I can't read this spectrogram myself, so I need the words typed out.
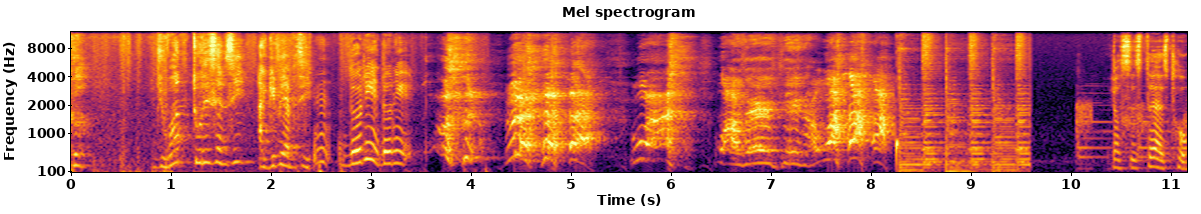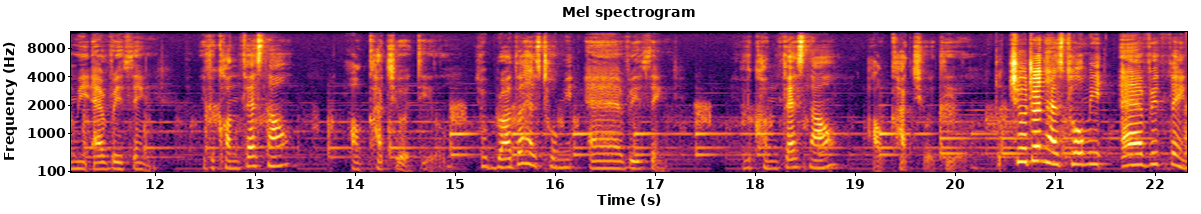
Girl, you want to do this MC? I give you MC. Don't need, don't need. Your sister has told me everything. If you confess now, I'll cut you a deal. Your brother has told me everything. If you confess now, I'll cut you a deal. The children has told me everything.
